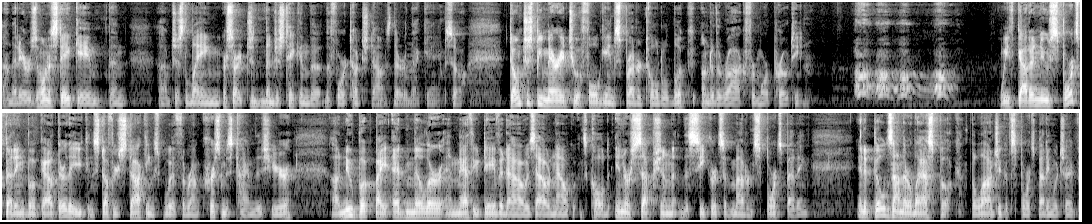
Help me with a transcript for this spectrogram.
on that Arizona State game than uh, just laying, or sorry, than just taking the the four touchdowns there in that game. So don't just be married to a full game spread or total. Look under the rock for more protein. We've got a new sports betting book out there that you can stuff your stockings with around Christmas time this year. A new book by Ed Miller and Matthew Davidow is out now. It's called Interception The Secrets of Modern Sports Betting. And it builds on their last book, The Logic of Sports Betting, which I've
